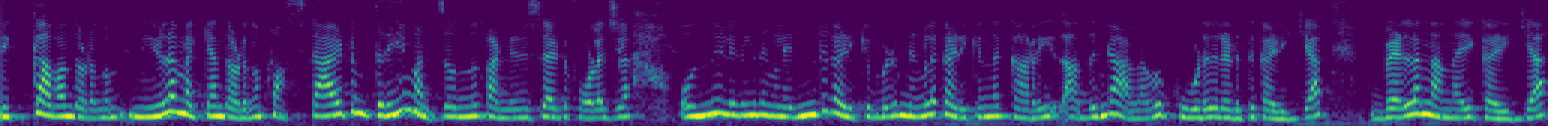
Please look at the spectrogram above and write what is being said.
തിക്ക് ആവാൻ തുടങ്ങും. നീളം വയ്ക്കാൻ തുടങ്ങും. ഫസ്റ്റായിട്ടും ത്രീ മന്ത്സ് ഒന്ന് കണ്ടിന്യൂസ് ആയിട്ട് ഫോളോ ചെയ്യുക. ഒന്നുമില്ലെങ്കിൽ നിങ്ങൾ എന്ത് കഴിക്കുമ്പോഴും നിങ്ങൾ കഴിക്കുന്ന കറി അതിന്റെ അളവ് കൂടുതലെടുത്ത് കഴിക്കുക. വെള്ളം നന്നായി കഴിക്കുക.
